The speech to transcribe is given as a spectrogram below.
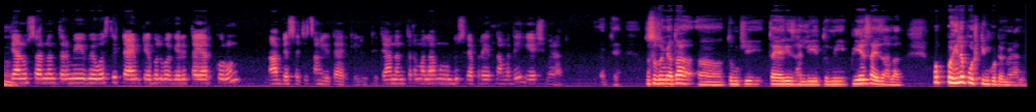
त्यानुसार नंतर मी व्यवस्थित टाइम टेबल वगैरे तयार करून अभ्यासाची चांगली तयारी केली होती. त्यानंतर मला मग दुसऱ्या प्रयत्नामध्ये यश मिळालं. ओके जसं तुम्ही आता तुमची तयारी झाली तुम्ही पी एस आय झालात. मग पहिलं पोस्टिंग कुठे मिळालं?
